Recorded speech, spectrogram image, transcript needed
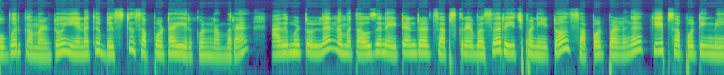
ஒவ்வொரு கமெண்ட்டும் எனக்கு பெஸ்ட்டு சப்போர்ட்டாக இருக்கும்னு நம்புகிறேன் அது மட்டும் இல்லை நம்ம தௌசண்ட் எயிட் ஹண்ட்ரட் சப்ஸ்கிரைபர்ஸை ரீச் பண்ணிட்டோம். சப்போர்ட் பண்ணுங்கள் கீப் சப்போர்ட்டிங் மீ.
